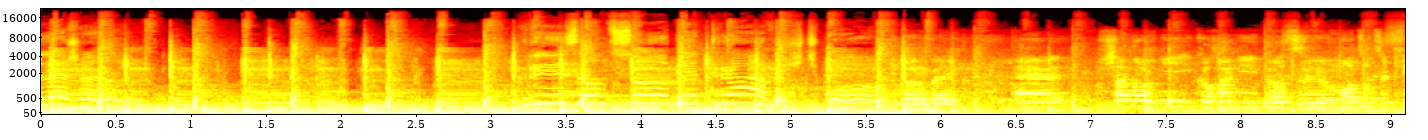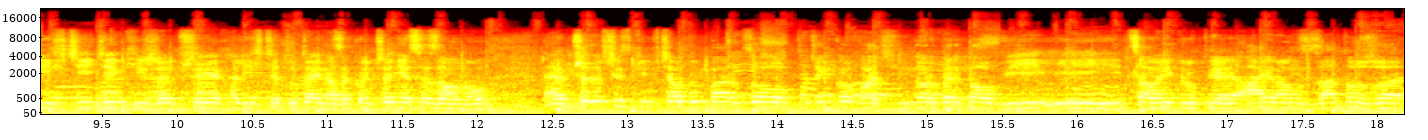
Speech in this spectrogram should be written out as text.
leżę. Gryząc sobie trawy źdźbło Norbert, e, szanowni i kochani drodzy motocykliści, dzięki, że przyjechaliście tutaj na zakończenie sezonu. E, przede wszystkim chciałbym bardzo podziękować Norbertowi i całej grupie Irons za to, że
